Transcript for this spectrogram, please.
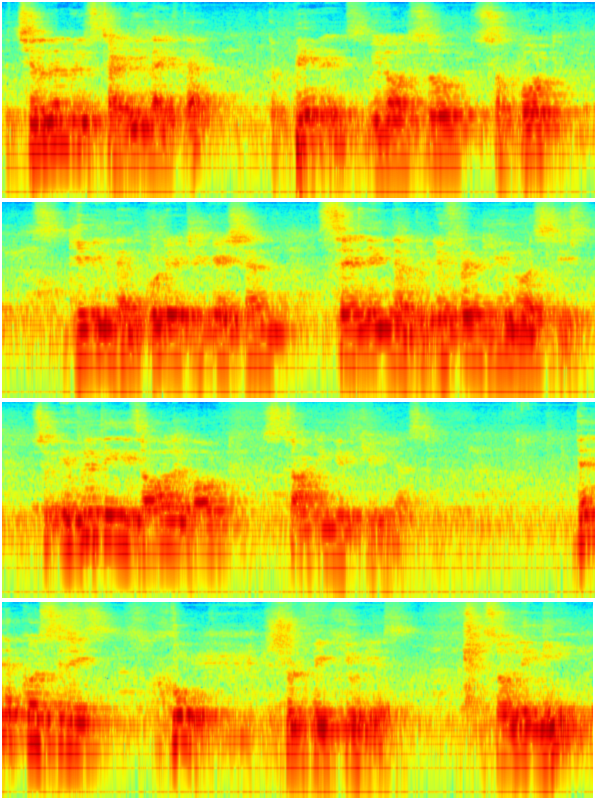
the children will study like that. The parents will also support giving them good education, sending them to different universities. So everything is all about starting with curiosity. Then the question is, who should be curious? It's only me?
